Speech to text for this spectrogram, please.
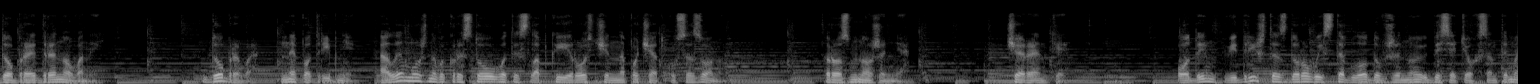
добре дренований. Добрива не потрібні, але можна використовувати слабкий розчин на початку сезону. Розмноження черенки. 1. Відріжте здоровий стебло довжиною 10 см.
